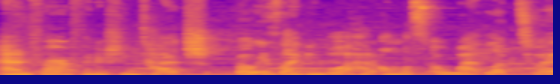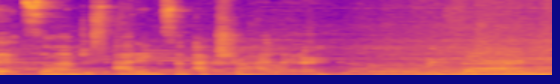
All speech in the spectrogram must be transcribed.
And for our finishing touch, Bowie's Lightning Bolt had almost a wet look to it, so I'm just adding some extra highlighter.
